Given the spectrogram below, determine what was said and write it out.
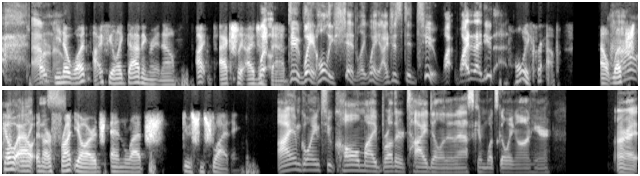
I Oh, don't know. You know what? I feel like dabbing right now. I actually, I just Well, dabbed. dude, wait, holy shit! Like, wait, I just did too. Why? Why did I do that? Holy crap. Now let's go don't out like in our front yards and let's do some sliding. I am going to call my brother Ty Dillon and ask him what's going on here. All right.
